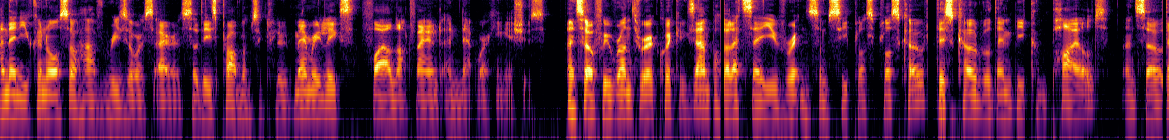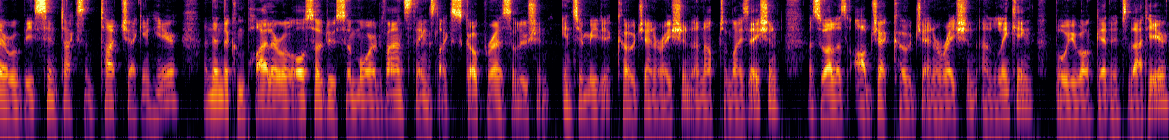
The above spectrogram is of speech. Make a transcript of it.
And then you can also have resource errors. So these problems include memory leaks, file not found, and networking issues. And so if we run through a quick example, so let's say you've written some C++ code, this code will then be compiled. And so there will be syntax and type checking here. And then the compiler will also do some more advanced things like scope resolution, intermediate code generation and optimization, as well as object code generation and linking, but we won't get into that here.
